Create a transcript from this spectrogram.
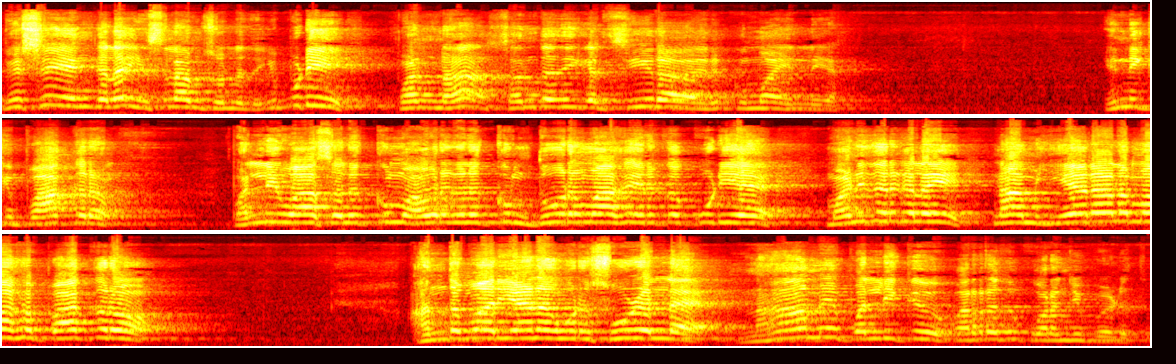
விஷயங்களை இஸ்லாம் சொல்லுது. இப்படி பண்ணா சந்ததிகள் சீரா இருக்குமா இல்லையா? இன்னைக்கு பார்க்கிறோம் பள்ளிவாசலுக்கும் அவர்களுக்கும் தூரமாக இருக்கக்கூடிய மனிதர்களை நாம் ஏராளமாக பார்க்கிறோம் அந்த மாதிரியான ஒரு சூழல்ல நாமே பள்ளிக்கு வர்றது குறைஞ்சு போயிடுது.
